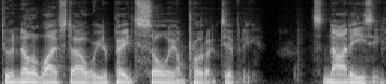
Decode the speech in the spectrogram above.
to another lifestyle where you're paid solely on productivity. It's not easy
